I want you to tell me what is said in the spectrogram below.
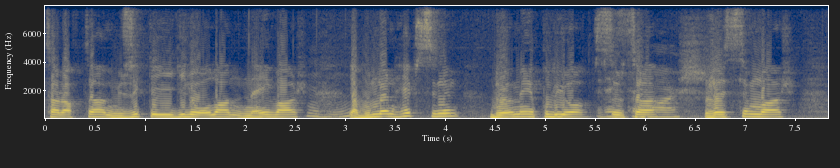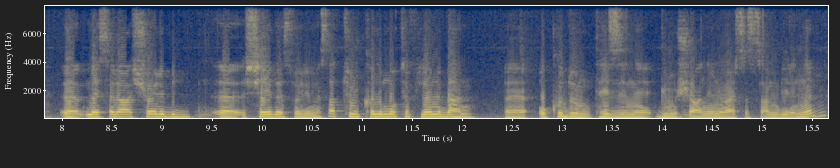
tarafta müzikle ilgili olan ney var. Ya bunların hepsinin dövme yapılıyor sırta. var. Resim var. Ee, mesela şöyle bir e, şey de söyleyeyim. Mesela Türk halı motiflerini ben e, okudum tezini Gümüşhane Üniversitesi'nden birinin.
